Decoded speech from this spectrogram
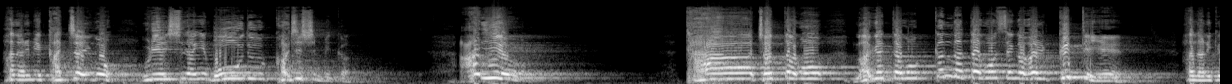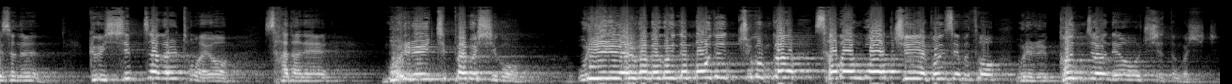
하나님이 가짜이고 우리의 신앙이 모두 거짓입니까? 아니에요. 다 졌다고 망했다고 끝났다고 생각할 그때에 하나님께서는 그 십자가를 통하여 사단의 머리를 짓밟으시고 우리를 얽어매고 있는 모든 죽음과 사망과 죄의 권세부터 우리를 건져내어 주셨던 것이죠.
